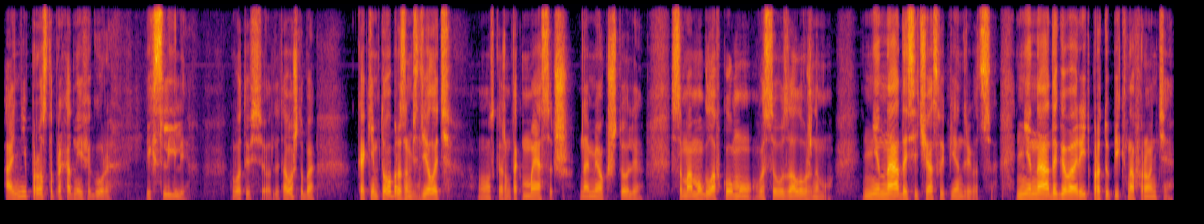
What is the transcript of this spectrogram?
они просто проходные фигуры. Их слили. Вот и все. Для того, чтобы каким-то образом сделать ну, скажем так, месседж, намек, что ли, самому главкому ВСУ Залужному. Не надо сейчас выпендриваться. Не надо говорить про тупик на фронте.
